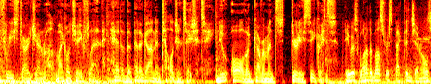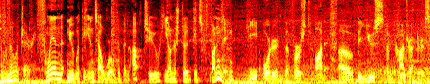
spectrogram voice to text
Three star general Michael J. Flynn, head of the Pentagon Intelligence Agency, knew all the government's dirty secrets. He was one of the most respected generals in the military. Flynn knew what the intel world had been up to, he understood its funding. He ordered the first audit of the use of contractors.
